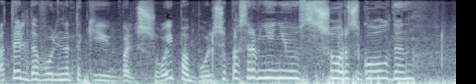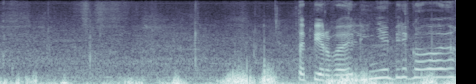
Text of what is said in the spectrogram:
Отель довольно-таки большой, побольше по сравнению с Shores Golden. Это первая линия береговая.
